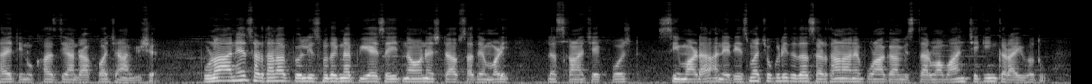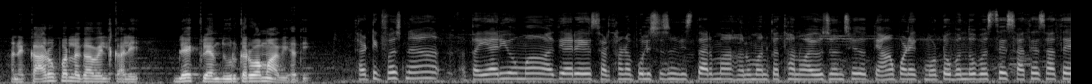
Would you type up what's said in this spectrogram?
થાય તેનું ખાસ ધ્યાન રાખવા જણાવ્યું છે. પુણા અને સરથાણા પોલીસ મથકના પીઆઈ સહિતનાઓને સ્ટાફ સાથે મળી લસકાણા ચેકપોસ્ટ સીમાડા અને રેશમા ચોકડી તથા સરથાણા અને પુણા ગામ વિસ્તારમાં વાહન ચેકિંગ કરાયું હતું અને કારો પર લગાવેલ કાલી બ્લેક ફ્લેમ દૂર કરવામાં આવી હતી. થર્ટી ફર્સ્ટના તૈયારીઓમાં અત્યારે સરથાણા પોલીસ સ્ટેશન વિસ્તારમાં હનુમાન કથાનું આયોજન છે, તો ત્યાં પણ એક મોટો બંદોબસ્ત છે. સાથે સાથે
